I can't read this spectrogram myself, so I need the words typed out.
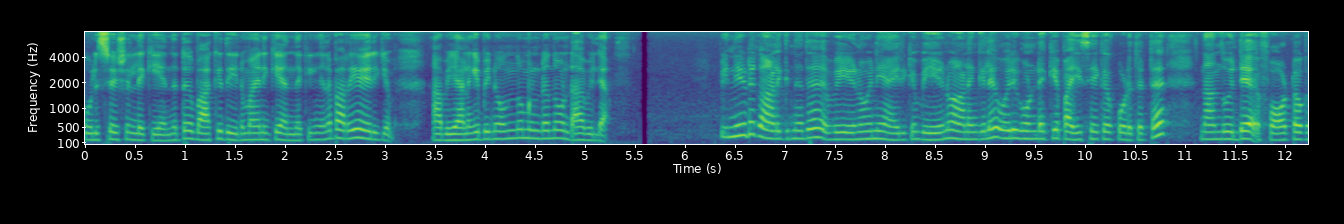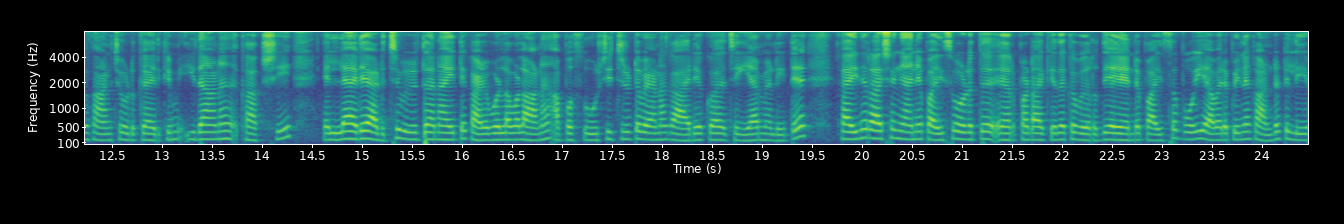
പോലീസ് സ്റ്റേഷനിലേക്ക് എന്നിട്ട് ബാക്കി തീരുമാനിക്കുക എന്നൊക്കെ ഇങ്ങനെ പറയുമായിരിക്കും അബിയാണെങ്കിൽ പിന്നെ ഒന്നും മിണ്ടൊന്നും ഉണ്ടാവില്ല പിന്നീട് കാണിക്കുന്നത് വേണുവിനെ ആയിരിക്കും. വേണു ആണെങ്കിൽ ഒരു ഗുണ്ടയ്ക്ക് പൈസയൊക്കെ കൊടുത്തിട്ട് നന്ദുവിന്റെ ഫോട്ടോ ഒക്കെ കാണിച്ചു കൊടുക്കുമായിരിക്കും ഇതാണ് കക്ഷി. എല്ലാവരെയും അടിച്ചു വീഴ്ത്താനായിട്ട് കഴിവുള്ളവളാണ്. അപ്പോൾ സൂക്ഷിച്ചിട്ട് വേണം കാര്യമൊക്കെ ചെയ്യാൻ വേണ്ടിയിട്ട്. കഴിഞ്ഞ പ്രാവശ്യം ഞാൻ പൈസ കൊടുത്ത് ഏർപ്പാടാക്കിയതൊക്കെ വെറുതെ എന്റെ പൈസ പോയി. അവരെ പിന്നെ കണ്ടിട്ടില്ല.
